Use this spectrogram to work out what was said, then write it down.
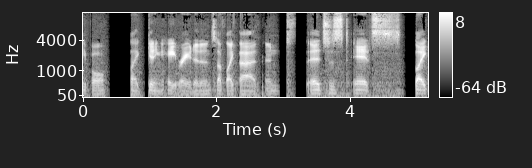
people like getting hate raided and stuff like that, and it's just it's like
